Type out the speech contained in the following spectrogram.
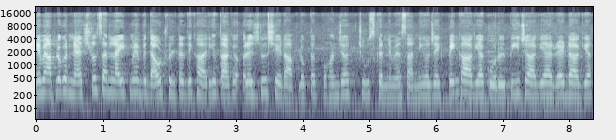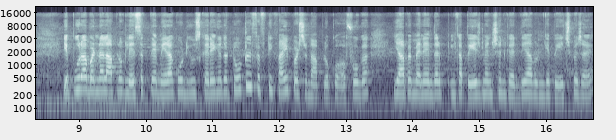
ये मैं आप लोग को नेचुरल सनलाइट में विदाउट फ़िल्टर दिखा रही हूँ, ताकि ओरिजिनल शेड आप लोग तक पहुँच जाए चूज़ करने में आसानी हो जाए। एक पिंक आ गया कोरल पीच आ गया रेड आ गया। ये पूरा बंडल आप लोग ले सकते हैं, मेरा कोड यूज़ करेंगे तो टोटल फिफ्टी फाइव परसेंट आप लोग को ऑफ़ होगा। यहाँ पे मैंने अंदर इनका पेज मेंशन कर दिया, आप उनके पेज पे जाएँ।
